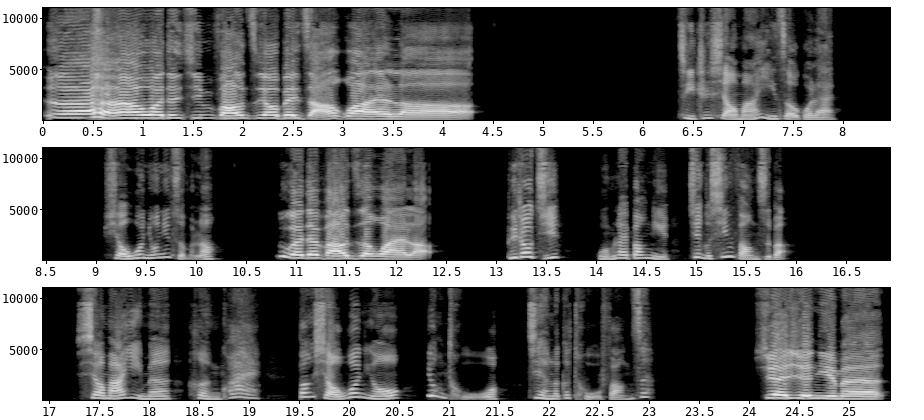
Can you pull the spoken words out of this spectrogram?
啊！我的新房子要被砸坏了。几只小蚂蚁走过来，小蜗牛，你怎么了？我的房子坏了。别着急，我们来帮你建个新房子吧。小蚂蚁们很快帮小蜗牛用土建了个土房子。谢谢你们。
